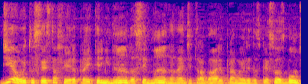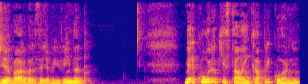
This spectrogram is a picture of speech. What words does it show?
Dia 8, sexta-feira, para ir terminando a semana né, de trabalho para a maioria das pessoas. Bom dia, Bárbara, seja bem-vinda. Mercúrio, que está lá em Capricórnio,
